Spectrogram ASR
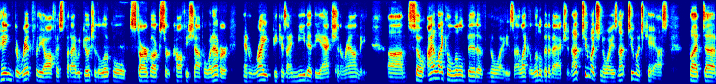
paying the rent for the office, but I would go to the local Starbucks or coffee shop or whatever and write because I needed the action around me. Um, so I like a little bit of noise. I like a little bit of action, not too much noise, not too much chaos. But uh,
